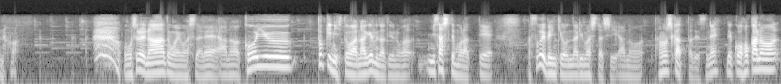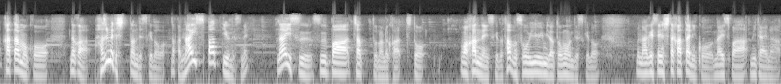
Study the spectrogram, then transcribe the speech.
の面白いなと思いましたね。あの、こういう時に人は投げるんだというのが見させてもらって、すごい勉強になりましたし、あの、楽しかったですね。で、こう、他の方もこう、なんか、初めて知ったんですけど、なんか、ナイスパっていうんですね。ナイススーパーチャットなのか、ちょっと、わかんないんですけど、多分そういう意味だと思うんですけど、投げ銭した方にこうナイスパーみたいな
